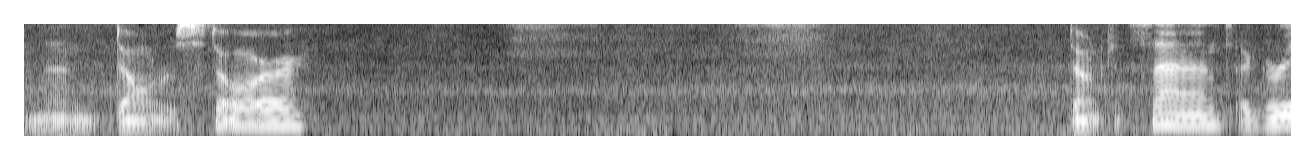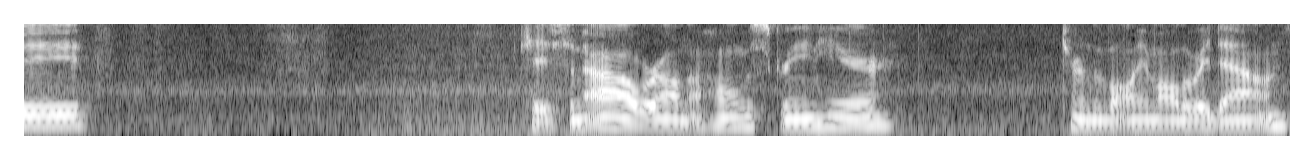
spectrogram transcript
And then don't restore. Don't consent, agree. Okay, so now we're on the home screen here. Turn the volume all the way down.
